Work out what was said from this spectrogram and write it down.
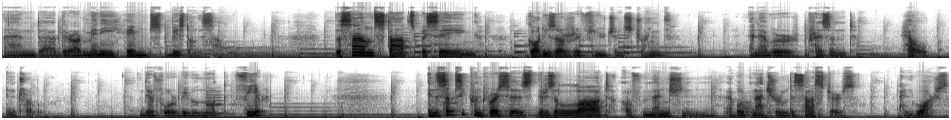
and uh, there are many hymns based on this psalm. The psalm starts by saying, God is our refuge and strength, an ever present help in trouble. Therefore, we will not fear. In the subsequent verses, there is a lot of mention about natural disasters and wars.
